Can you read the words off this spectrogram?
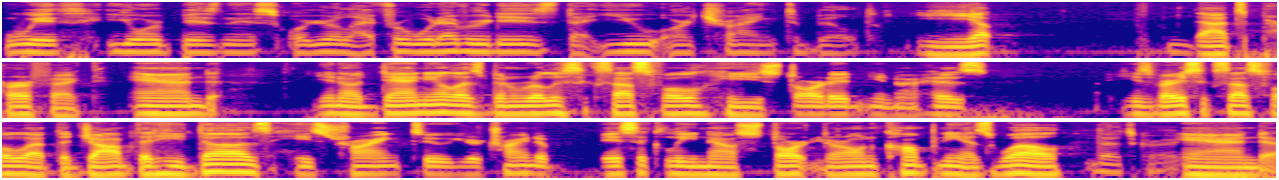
with your business or your life or whatever it is that you are trying to build. Yep. That's perfect. And you know, Daniel has been really successful. He started, you know, his he's very successful at the job that he does. He's trying to you're trying to basically now start your own company as well. That's correct. And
